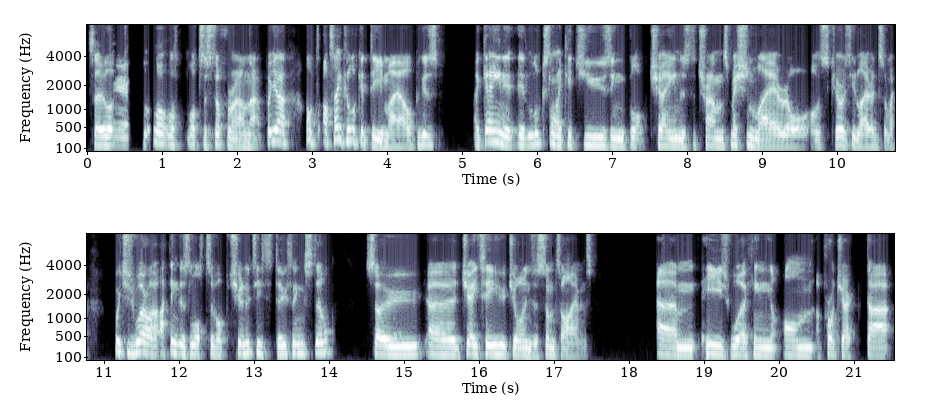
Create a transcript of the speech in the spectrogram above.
So yeah. lots of stuff around that. But yeah, I'll, I'll take a look at Dmail because again, it, it looks like it's using blockchain as the transmission layer or, or security layer in some way, which is where I, I think there's lots of opportunity to do things still. So uh, JT, who joins us sometimes, um, he's working on a project that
